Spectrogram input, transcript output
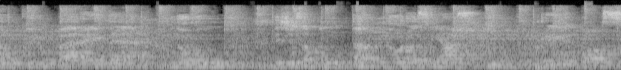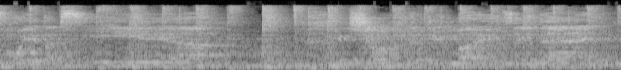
руки перейде в нову, Тече заплутану розв'язку, прийде повз моє таксі, якщо не втримаю цей день,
